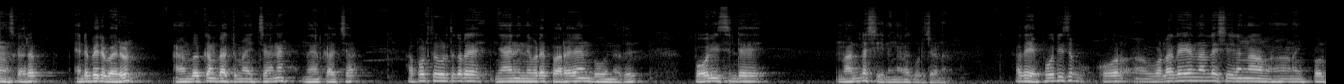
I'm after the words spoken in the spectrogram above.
നമസ്കാരം. എന്റെ പേര് Varun. And welcome back to my channel Nerkazhcha അപ്പോൾ സുഹൃത്തുക്കളെ ഞാൻ ഇന്നിവിടെ പറയാൻ പോകുന്നത് പോലീസിന്റെ നല്ല ശീലങ്ങളെക്കുറിച്ചാണ് അതെ പോലീസ് വളരെ നല്ല ശീലങ്ങളാണ് ഇപ്പോൾ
